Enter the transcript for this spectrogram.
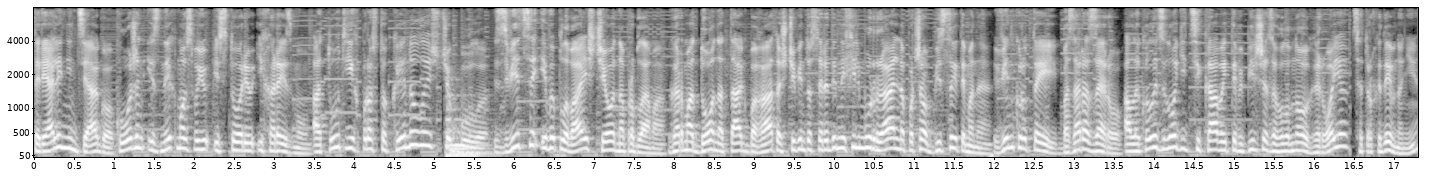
Серіалі Ніндзяго кожен із них мав свою історію і харизму, а тут їх просто кинули, щоб було. Звідси і випливає ще одна проблема. Гармадона так багато, що він до середини фільму реально почав бісити мене. Він крутий, базара зеро. Але коли злодій цікавий тебе більше за головного героя, це трохи дивно, ні?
